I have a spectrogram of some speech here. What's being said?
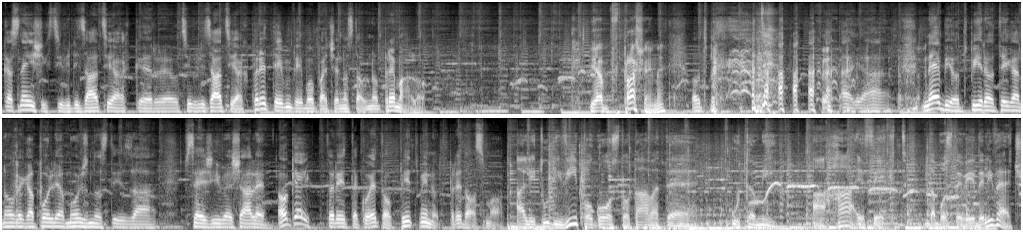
kasnejših civilizacijah, ker o civilizacijah predtem vemo pač enostavno premalo. Ja, vprašaj, ne? Odp ja, ne bi odpiral tega novega polja možnosti za vse žive šale. Ok, torej tako je to, pet minut pred osmo. Ali tudi vi pogosto totavate v temi? Aha, efekt, da boste vedeli več.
